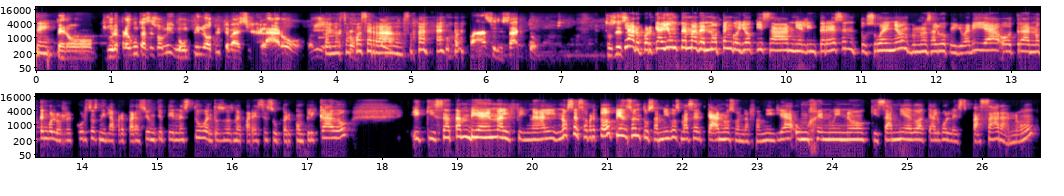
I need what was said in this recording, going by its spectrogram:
Sí. Pero tú le preguntas eso mismo a un piloto y te va a decir, claro, oye. Con los ojos cerrados. Súper fácil, exacto. Entonces, claro, porque hay un tema de no tengo yo quizá ni el interés en tu sueño, no es algo que yo haría, otra no tengo los recursos ni la preparación que tienes tú, entonces me parece súper complicado. Y quizá también al final, no sé, sobre todo pienso en tus amigos más cercanos o en la familia, un genuino quizá miedo a que algo les pasara, ¿no?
